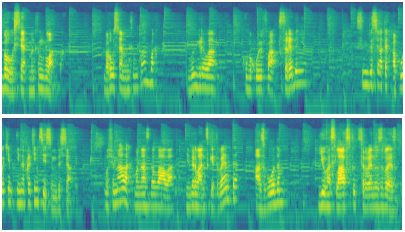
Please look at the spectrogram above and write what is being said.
Борусsia Мюнхен-Гладбах. Борусsia Мюнхен-Гладбах виграла Кубок УЄФА всередині 70-х, а потім і наприкінці 70-х. У фіналах вона здолала нідерландське Твенте, а згодом Югославську Червону Звезду.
